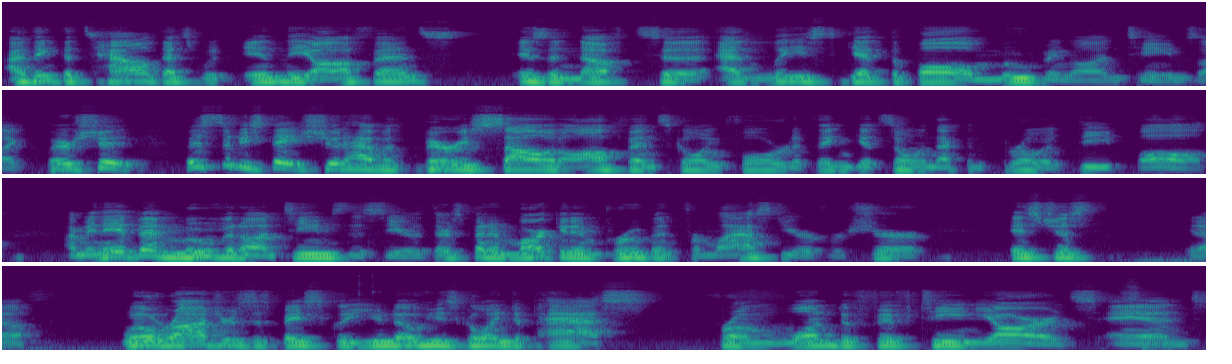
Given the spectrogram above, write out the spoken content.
I think the talent that's within the offense is enough to at least get the ball moving on teams. Like there should Mississippi State should have a very solid offense going forward if they can get someone that can throw a deep ball. I mean, they have been moving on teams this year. There's been a market improvement from last year for sure. It's just, you know, Will Rogers is basically, you know, he's going to pass from 1 to 15 yards. And,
